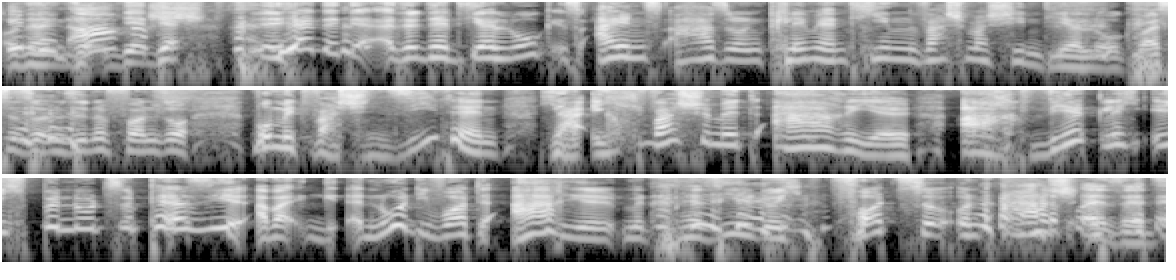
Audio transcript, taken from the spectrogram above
Und dann der, Arsch. der, der, also der Dialog ist 1A, so ein Clementinen-Waschmaschinen-Dialog, weißt du, so im Sinne von so, womit waschen Sie denn? Ja, ich wasche mit Ariel. Ach, wirklich, ich benutze Persil. Aber nur die Worte Ariel mit Persil durch Fotze und Arsch ersetzt.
